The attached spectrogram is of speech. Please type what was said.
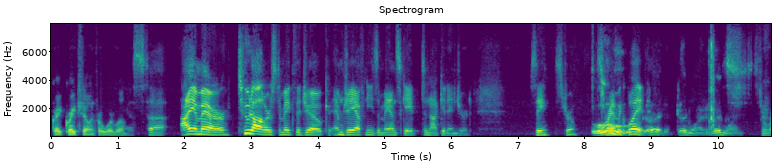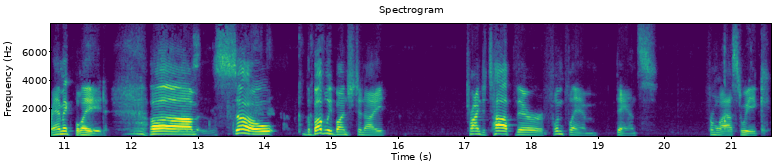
great, great showing for Wardlow. Yes. Uh, I am air. Two dollars to make the joke. MJF needs a manscape to not get injured. See, it's true. Ceramic Ooh, blade. Good. Good one. Good one. Ceramic blade. Um, so the bubbly bunch tonight trying to top their flim flam dance from last week.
